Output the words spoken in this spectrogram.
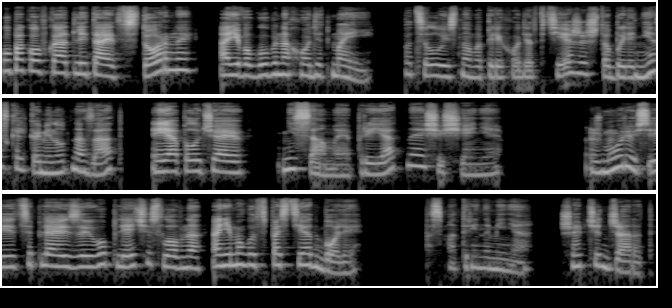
Упаковка отлетает в стороны, а его губы находят мои. Поцелуи снова переходят в те же, что были несколько минут назад, и я получаю не самое приятное ощущение. Жмурюсь и цепляюсь за его плечи, словно они могут спасти от боли. «Посмотри на меня», — шепчет Джаред.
